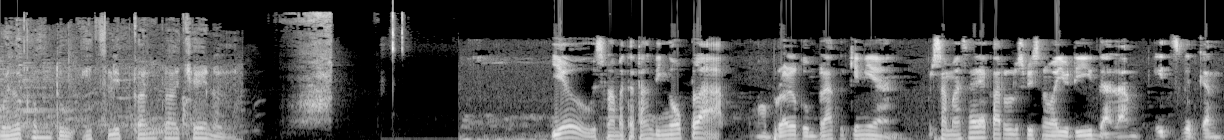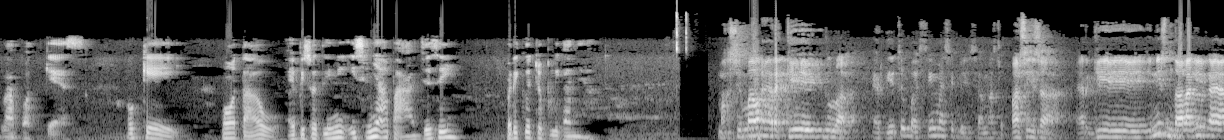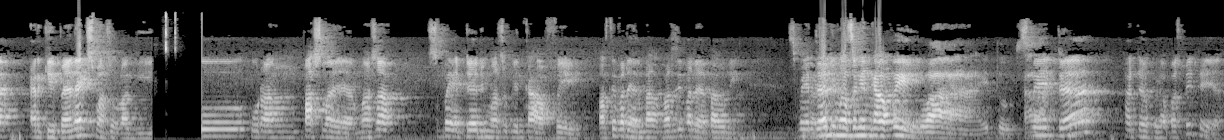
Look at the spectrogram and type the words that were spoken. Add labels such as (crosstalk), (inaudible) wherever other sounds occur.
Welcome to It's Sleep Kanpra Channel. Yo, selamat datang di Ngoplak, ngobrol gumplak kekinian. Bersama saya Carlos Wisnowayudi dalam It's Sleep Kanpra Podcast. Oke, mau tahu episode ini isinya apa aja sih? Berikut cuplikannya. Maksimal RG gitulah. RG itu pasti masih bisa masuk. masih bisa. RG ini sebentar lagi kayak RG PNX masuk lagi. Itu kurang pas lah ya. Masa sepeda dimasukin kafe? Pasti pada yang tahu pasti pada yang tahu nih. Sepeda dimasukin kafe? Wah, itu salah. sepeda ada berapa sepeda ya?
